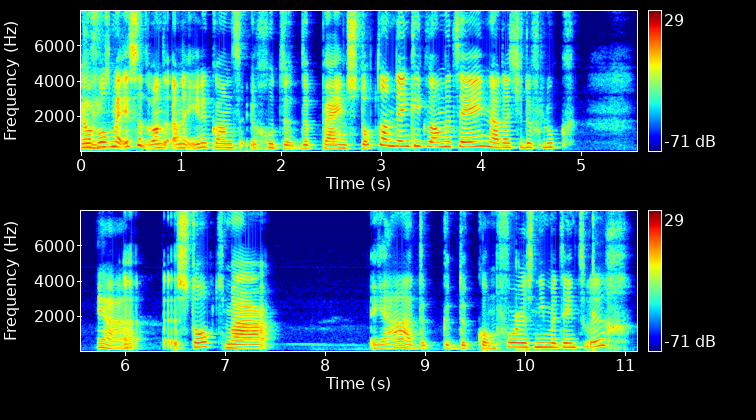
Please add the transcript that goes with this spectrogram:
maar volgens mij is het, want aan de ene kant, goed, de, de pijn stopt dan denk ik wel meteen nadat je de vloek Ja, Eh, eh, stopt, maar ja, de, de comfort is niet meteen terug.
